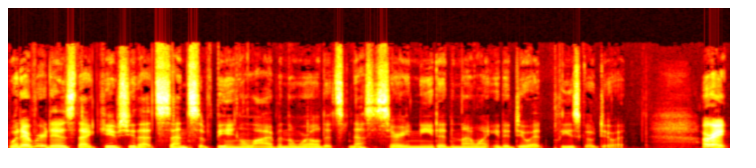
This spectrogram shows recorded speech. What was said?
Whatever it is that gives you that sense of being alive in the world, it's necessary, needed, and I want you to do it. Please go do it. All right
